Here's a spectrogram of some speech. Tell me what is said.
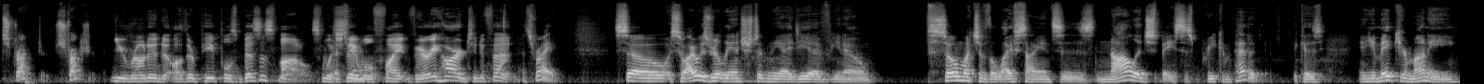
structured. Structured. You run into other people's business models, which That's they right. will fight very hard to defend. That's right. So so I was really interested in the idea of you know so much of the life sciences knowledge space is pre-competitive because you, know, you make your money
